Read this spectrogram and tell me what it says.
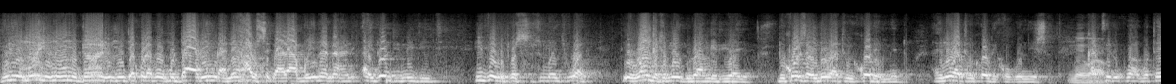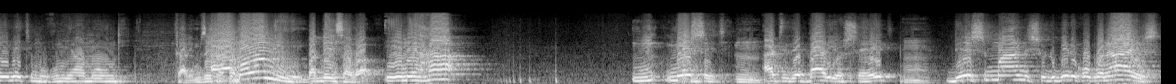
buli omu olina omudaali mujja kulaba omudaali nga ne house galagulina nani i don't need it even prosmanchiwali ewange temwigulangirirayo because i know what we call a medal i know what we call recognition. Kati lukwago talina ekimuvumya amongi amongi mbadde nsaba in her ha message at the barrio said this man should be recognized.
